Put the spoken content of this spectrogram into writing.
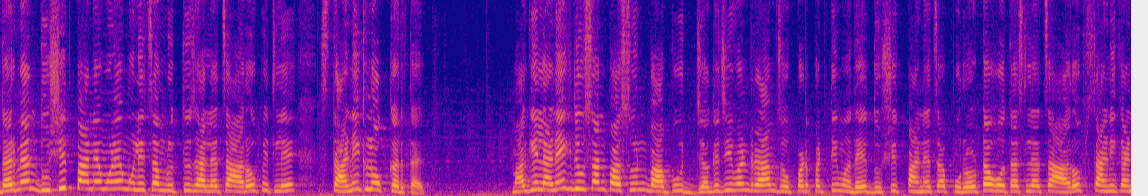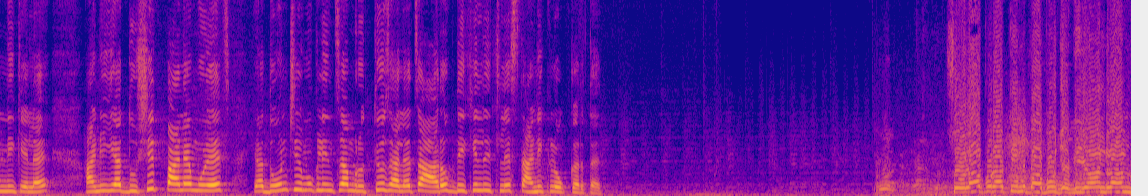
दरम्यान दूषित पाण्यामुळे मुलीचा मृत्यू झाल्याचा आरोप इथले स्थानिक लोक करतायत. मागील अनेक दिवसांपासून बापू जगजीवन राम झोपडपट्टीमध्ये दूषित पाण्याचा पुरवठा होत असल्याचा आरोप स्थानिकांनी केलाय आणि या दूषित पाण्यामुळेच या दोन चिमुकलींचा मृत्यू झाल्याचा आरोप देखील इथले स्थानिक लोक करत आहेत सोलापुरातील बाबू जगजीवनराम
